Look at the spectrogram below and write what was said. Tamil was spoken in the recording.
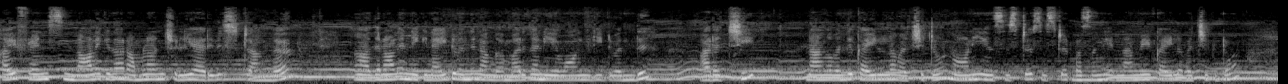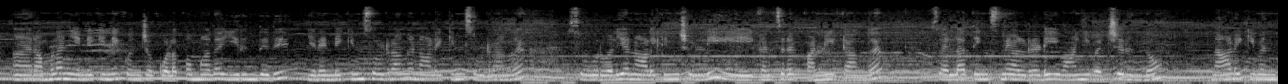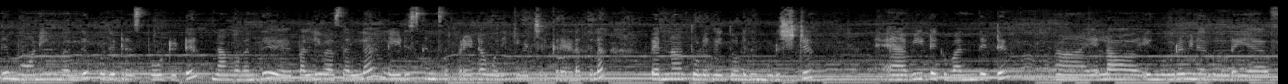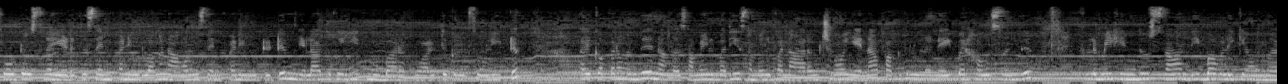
ஹாய் ஃப்ரெண்ட்ஸ் நாளைக்கு தான் ரமலான்னு சொல்லி அறிவிச்சிட்டாங்க. அதனால் இன்றைக்கி நைட்டு வந்து நாங்கள் மருதாணியை வாங்கிட்டு வந்து அரைச்சி நாங்கள் வந்து கையிலலாம் வச்சுட்டோம். நானும் என் சிஸ்டர் சிஸ்டர் பசங்க எல்லாமே கையில் வச்சுக்கிட்டோம். அஹ் ரமலான் என்னைக்குன்னே கொஞ்சம் குழப்பமாக தான் இருந்தது. ஏன்னா இன்னைக்குன்னு சொல்கிறாங்க நாளைக்குன்னு சொல்கிறாங்க ஸோ ஒரு வழியாக நாளைக்குன்னு சொல்லி கன்சிடர் பண்ணிட்டாங்க. ஸோ எல்லா திங்ஸுமே ஆல்ரெடி வாங்கி வச்சுருந்தோம். நாளைக்கு வந்து மார்னிங் வந்து புது ட்ரெஸ் போட்டுட்டு நாங்கள் வந்து பள்ளிவாசலில் லேடிஸ்க்குன்னு செப்பரேட்டாக ஒதுக்கி வச்சுருக்கிற இடத்துல பெருநாள் தொழுகை தொழுது முடிச்சுட்டு வீட்டுக்கு வந்துட்டு எல்லா எங்கள் உறவினர்களுடைய ஃபோட்டோஸ்லாம் எடுத்து சென்ட் பண்ணி விடுவாங்க. நாங்களும் சென்ட் பண்ணி விட்டுட்டு எல்லாத்துக்கும் ஈத் முபாரக் வாழ்த்துக்கள் சொல்லிவிட்டு அதுக்கப்புறம் வந்து நாங்கள் சமையல் மதிய சமையல் பண்ண ஆரம்பித்தோம் ஏன்னா பக்கத்தில் உள்ள நெய்பர் ஹவுஸ் வந்து ஃபுல்லுமே ஹிந்துஸ் தான். தீபாவளிக்கு அவங்க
